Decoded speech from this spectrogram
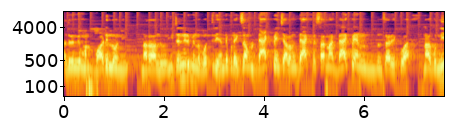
అదేవిధంగా మన బాడీలోని నరాలు వీటన్నిటి మీద ఒత్తిడి. అంటే ఇప్పుడు ఎగ్జాంపుల్ బ్యాక్ పెయిన్ చాలా మంది బ్యాక్ పెయిన్ సార్ నాకు బ్యాక్ పెయిన్ ఉంటుంది సార్ ఎక్కువ. నాకు నీ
